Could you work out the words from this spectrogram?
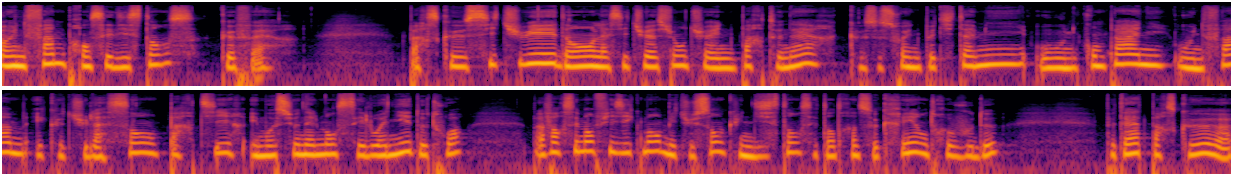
Quand une femme prend ses distances, que faire? Parce que si tu es dans la situation où tu as une partenaire, que ce soit une petite amie ou une compagne ou une femme, et que tu la sens partir émotionnellement, s'éloigner de toi, pas forcément physiquement, mais tu sens qu'une distance est en train de se créer entre vous deux, peut-être parce que euh,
